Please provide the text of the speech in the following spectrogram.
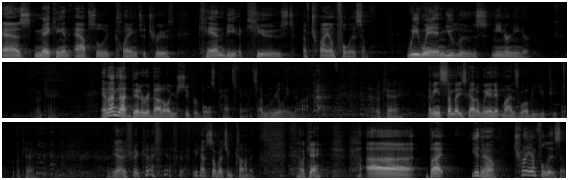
as making an absolute claim to truth can be accused of triumphalism. We win, you lose, neener, neener. Okay. And I'm not bitter about all your Super Bowls, Pats fans. I'm really not. Okay. I mean, somebody's got to win. It might as well be you people. Okay. Yeah, it could. We have so much in common. Okay. Uh, but, you know, triumphalism,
